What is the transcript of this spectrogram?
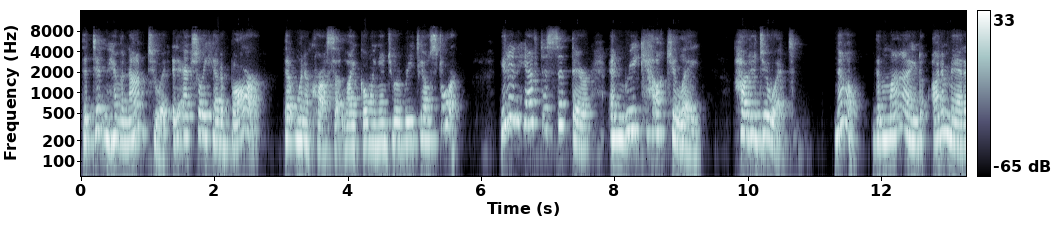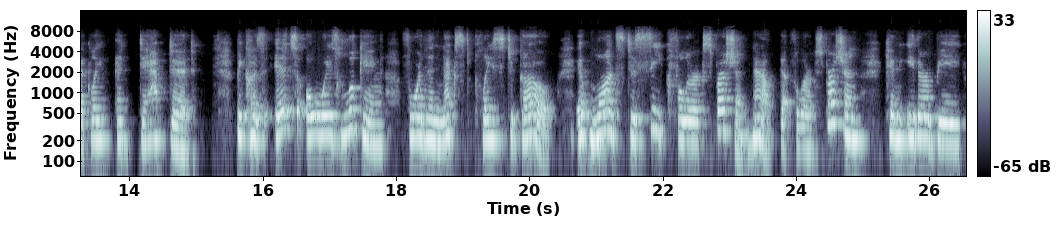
that didn't have a knob to it. It actually had a bar that went across it, like going into a retail store. Have to sit there and recalculate how to do it. No, the mind automatically adapted because it's always looking for the next place to go. It wants to seek fuller expression. Now, that fuller expression can either be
